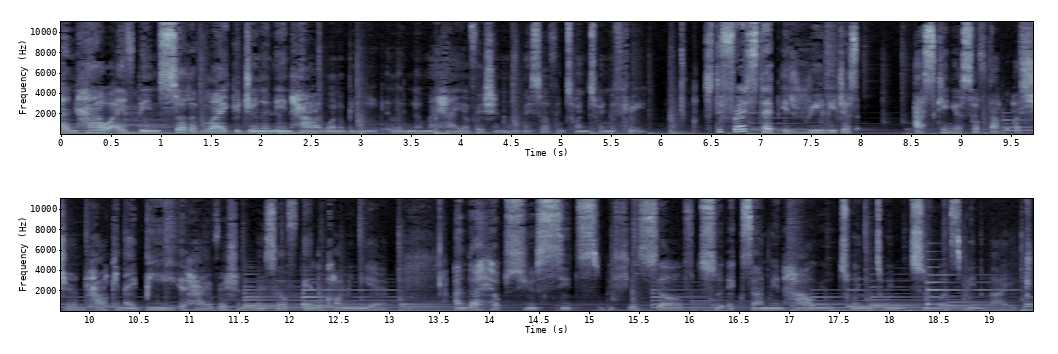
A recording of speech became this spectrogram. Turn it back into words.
and how I've been sort of like journaling how I want to be, you know, my higher version of myself in 2023. So the first step is really just asking yourself that question how can I be a higher version of myself in the coming year? And that helps you sit with yourself to examine how your 2022 has been like.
